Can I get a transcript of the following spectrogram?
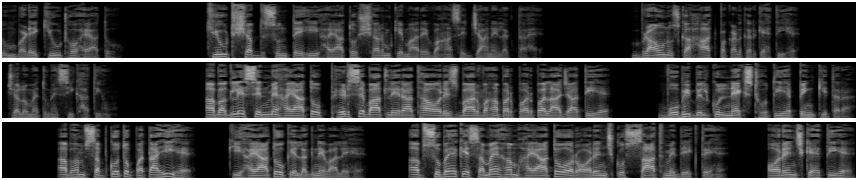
तुम बड़े क्यूट हो हयातो। क्यूट शब्द सुनते ही हयातो शर्म के मारे वहाँ से जाने लगता है। ब्राउन उसका हाथ पकड़कर कहती है, चलो मैं तुम्हें सिखाती हूँ। अब अगले सिन में हयातो फिर से बात ले रहा था और इस बार वहाँ पर पर्पल आ जाती है। वो भी बिल्कुल नेक्स्ट होती है पिंक की तरह। अब हम सबको तो पता ही है कि हयातों के लगने वाले हैं। अब सुबह के समय हम हयातों और ऑरेंज को साथ में देखते हैं। ऑरेंज कहती है,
